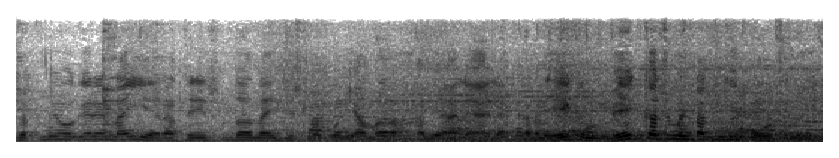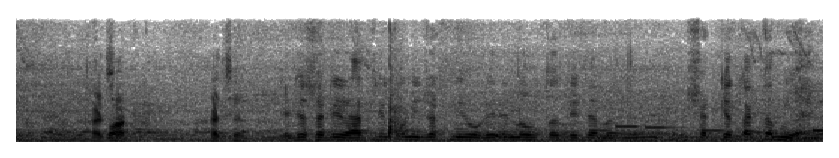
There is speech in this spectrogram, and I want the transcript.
जखमी वगैरे नाही आहे रात्री सुद्धा नाही दिसलं कोणी आम्हाला. आम्ही आल्या आल्या कारण एक एकच मिनिटात मी पोहोचलो अच्छा. अच्छा. त्याच्यासाठी रात्री कोणी जखमी वगैरे नव्हतं त्याच्यानं शक्यता कमी आहे.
